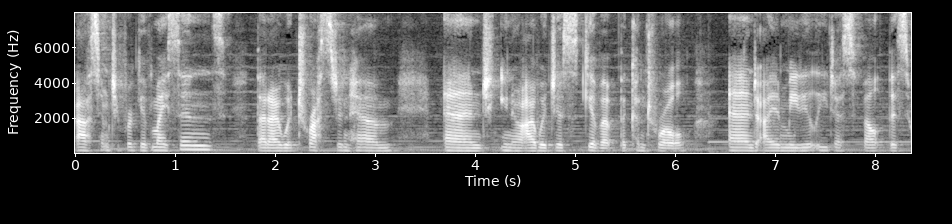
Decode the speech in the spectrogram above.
asked Him to forgive my sins, that I would trust in Him and you know i would just give up the control. And i immediately just felt this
